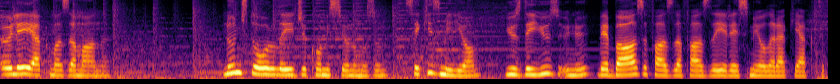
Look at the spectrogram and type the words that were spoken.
Öğle yakma zamanı. Lunch doğrulayıcı komisyonumuzun 8 milyon, %100 ünü ve bazı fazla fazlayı resmi olarak yaktık.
